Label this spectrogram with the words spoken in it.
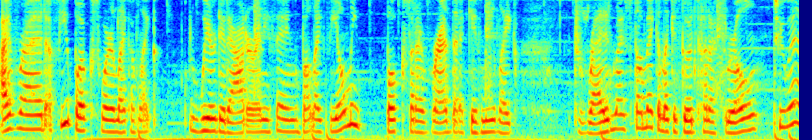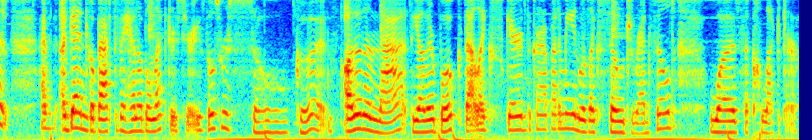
I've read a few books where like i'm like weirded out or anything, but like the only books that I've read that give me like dread in my stomach and like a good kind of thrill to it. I've again go back to the Hannibal Lecter series. Those were so good. Other than that, the other book that like scared the crap out of me and was like so dread filled was The Collector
